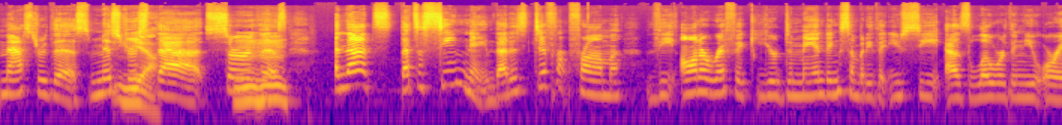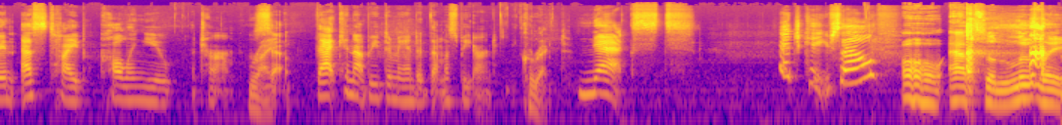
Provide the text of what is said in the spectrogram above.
Master this, Mistress Yeah. that, Sir Mhm. this, and that's that's a scene name. That is different from the honorific. You're demanding somebody that you see as lower than you or an S type calling you a term. Right. So that cannot be demanded. That must be earned. correct. Next, educate yourself. Oh, absolutely.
